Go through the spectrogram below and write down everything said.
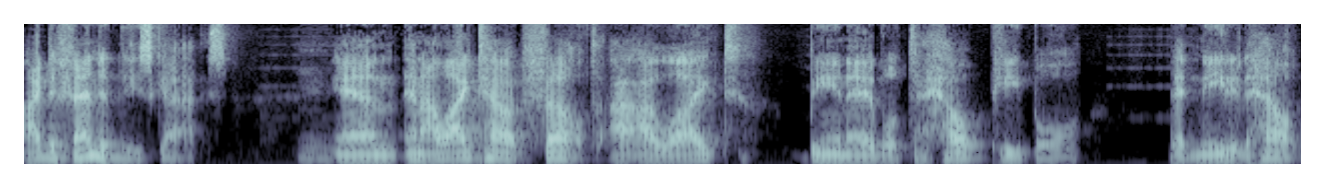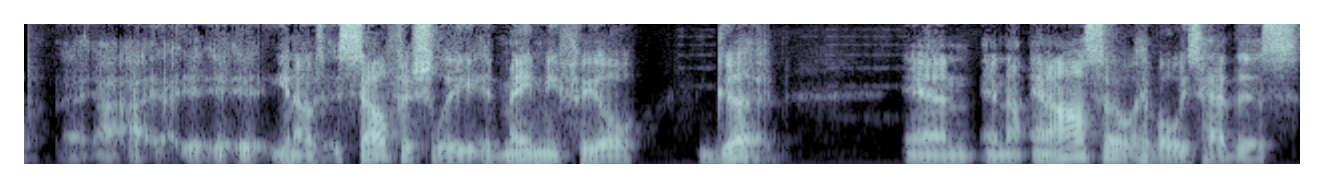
I defended these guys, Mm. and and I liked how it felt. I, I liked being able to help people that needed help. I, I, it, it, you know, selfishly, it made me feel good, and and and I also have always had this,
